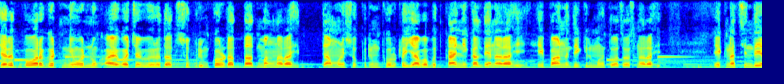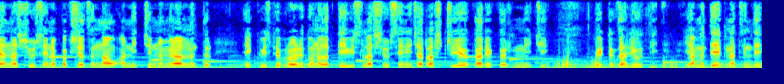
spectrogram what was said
शरद पवार गट निवडणूक आयोगाच्या विरोधात सुप्रीम कोर्टात दाद मागणार आहेत. त्यामुळे सुप्रीम कोर्ट याबाबत काय निकाल देणार आहे हे पाहणं देखील महत्त्वाचं असणार आहे. एकनाथ शिंदे यांना शिवसेना पक्षाचं नाव आणि चिन्ह मिळाल्यानंतर एकवीस फेब्रुवारी दोन हजार तेवीसला शिवसेनेच्या राष्ट्रीय कार्यकारिणीची बैठक झाली होती. यामध्ये एकनाथ शिंदे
